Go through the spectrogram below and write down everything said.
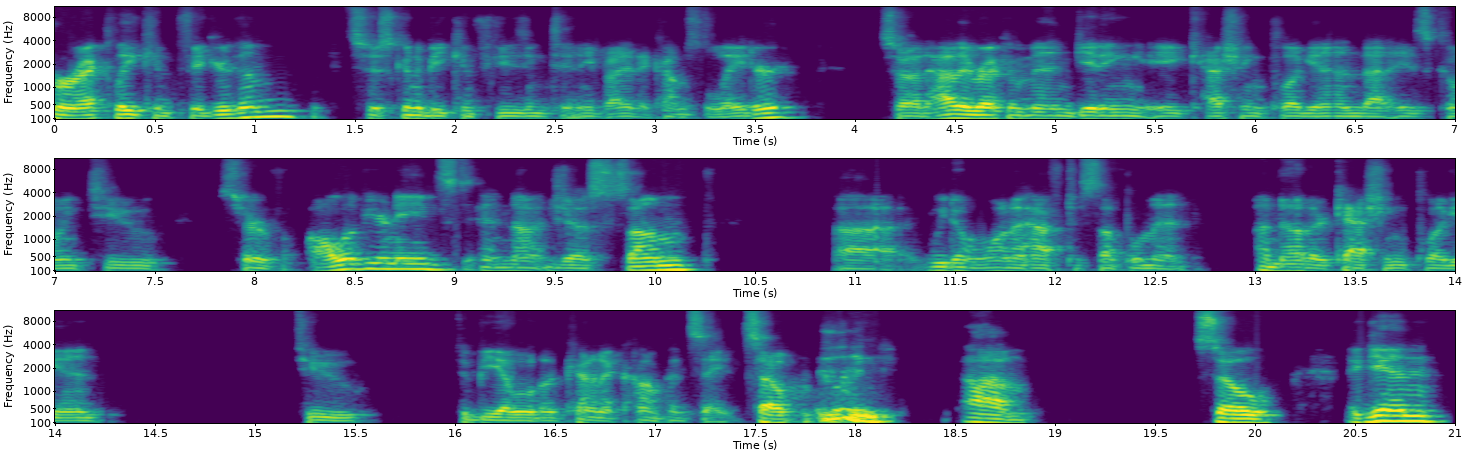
correctly configure them, it's just going to be confusing to anybody that comes later. So I'd highly recommend getting a caching plugin that is going to serve all of your needs and not just some. Uh, we don't want to have to supplement another caching plugin to to be able to kind of compensate. So, um, so again,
